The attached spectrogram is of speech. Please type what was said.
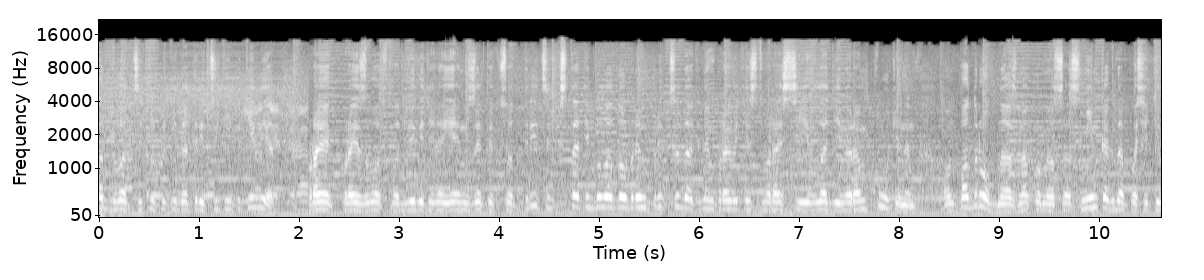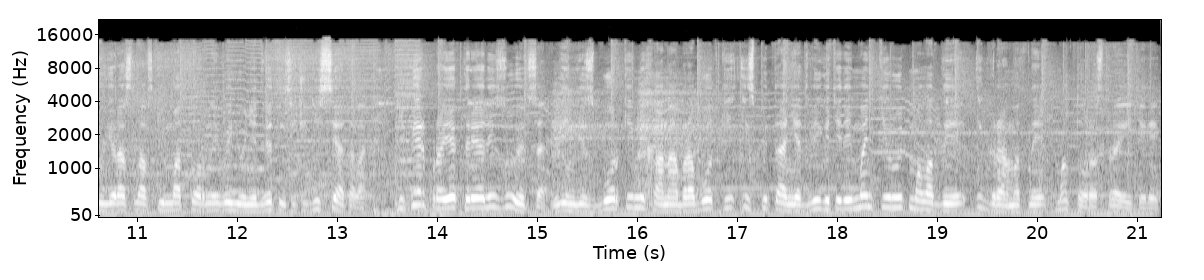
от 25 до 35 лет. Проект производства двигателя ЯМЗ-530, кстати, был одобрен председателем правительства России Владимиром Путиным. Он подробно ознакомился с ним, когда посетил Ярославский моторный в июне 2010-го. Теперь проект реализуется. Линии сборки, механообработки, испытания двигателей монтируют молодые и грамотные моторостроители.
